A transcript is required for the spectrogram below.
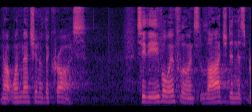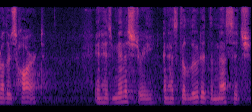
Not one mention of the cross. See, the evil influence lodged in this brother's heart, in his ministry, and has diluted the message,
